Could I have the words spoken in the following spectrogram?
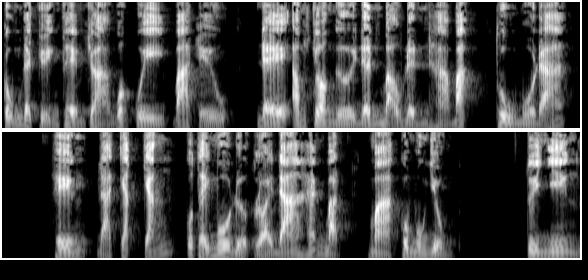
cũng đã chuyển thêm cho Hạ Quốc Quy 3 triệu để ông cho người đến Bảo Định Hà Bắc thu mua đá. Hiện đã chắc chắn có thể mua được loại đá hán bạch mà cô muốn dùng. Tuy nhiên,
